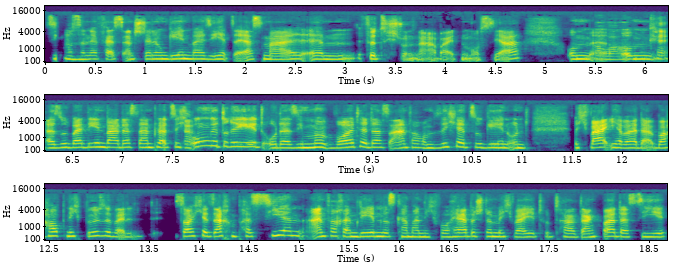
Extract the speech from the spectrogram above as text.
Sie mhm. muss in eine Festanstellung gehen, weil sie jetzt erstmal ähm, 40 Stunden arbeiten muss, ja. Um, oh, wow. um okay. also bei denen war das dann plötzlich ja. umgedreht oder sie wollte das einfach, um sicher zu gehen. Und ich war ihr aber da überhaupt nicht böse, weil solche Sachen passieren einfach im Leben, das kann man nicht vorherbestimmen. Ich war ihr total dankbar, dass sie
